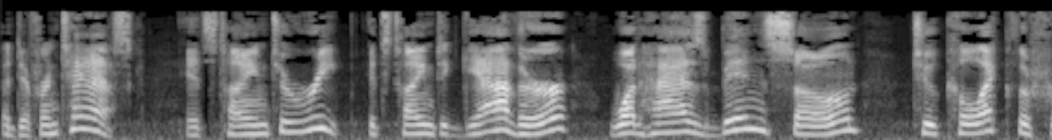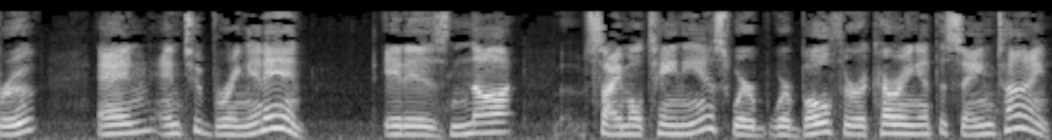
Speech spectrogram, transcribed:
a different task. It's time to reap. It's time to gather what has been sown to collect the fruit and, and to bring it in. It is not simultaneous where, where both are occurring at the same time.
